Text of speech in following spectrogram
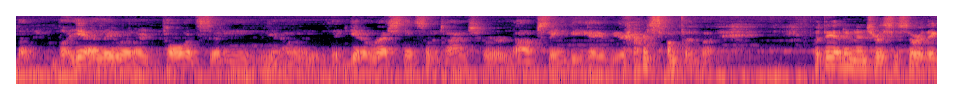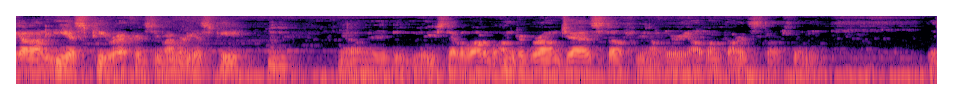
But, but yeah, they were like poets, and you know they'd get arrested sometimes for obscene behavior or something. But but they had an interesting story. They got on ESP Records. Do you remember ESP? Mm-hmm. You know, they, they, used to have a lot of underground jazz stuff. You know, very avant-garde stuff, and the,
